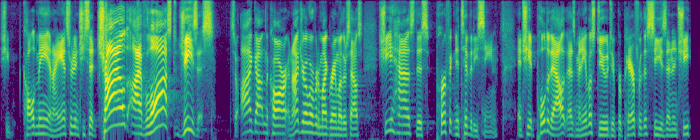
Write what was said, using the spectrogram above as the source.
She called me and I answered and she said, Child, I've lost Jesus. So I got in the car and I drove over to my grandmother's house. She has this perfect nativity scene, and she had pulled it out, as many of us do, to prepare for the season. And she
